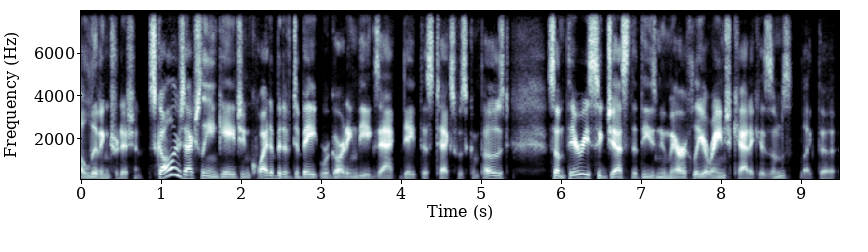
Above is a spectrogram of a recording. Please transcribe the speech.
A living tradition. Scholars actually engage in quite a bit of debate regarding the exact date this text was composed. Some theories suggest that these numerically arranged catechisms, like the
